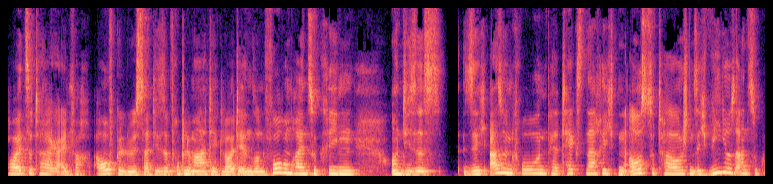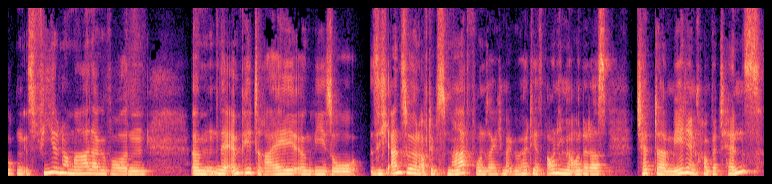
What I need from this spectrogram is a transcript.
heutzutage einfach aufgelöst hat, diese Problematik, Leute in so ein Forum reinzukriegen und dieses sich asynchron per Textnachrichten auszutauschen, sich Videos anzugucken, ist viel normaler geworden. Ähm, eine MP3 irgendwie so sich anzuhören auf dem Smartphone, sage ich mal, gehört jetzt auch nicht mehr unter das Chapter Medienkompetenz,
